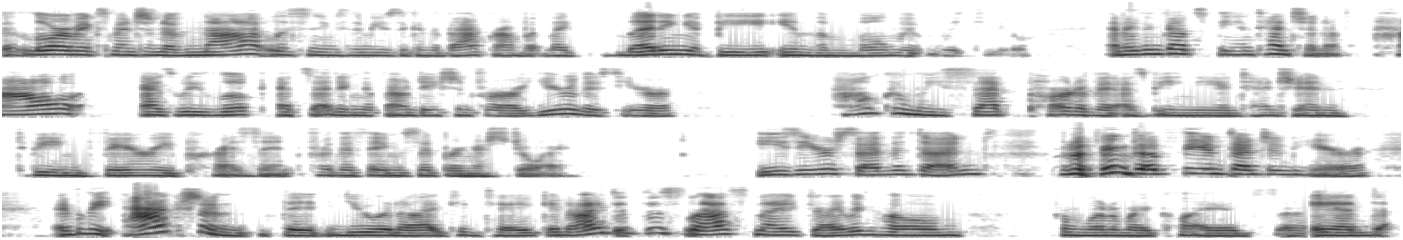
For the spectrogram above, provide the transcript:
Laura makes mention of not listening to the music in the background, but like letting it be in the moment with you. And I think that's the intention of how, as we look at setting the foundation for our year this year, how can we set part of it as being the intention to being very present for the things that bring us joy? Easier said than done, but I think that's the intention here. And the action that you and I can take, and I did this last night driving home from one of my clients, and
